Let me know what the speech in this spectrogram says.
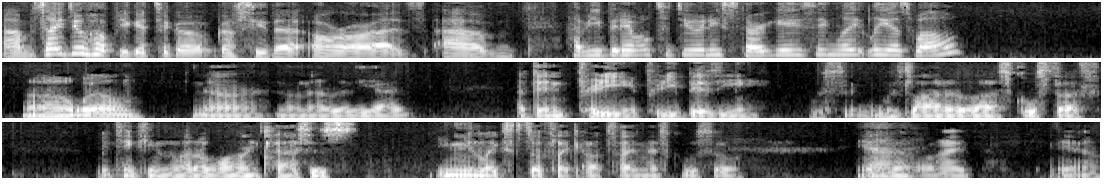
Um, so I do hope you get to go go see the auroras. Um, have you been able to do any stargazing lately as well? Oh well, no, no, not really. I've I've been pretty pretty busy with with a lot of a lot of school stuff. Been taking a lot of online classes, even like stuff like outside my school. So yeah, yeah. No, I yeah,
